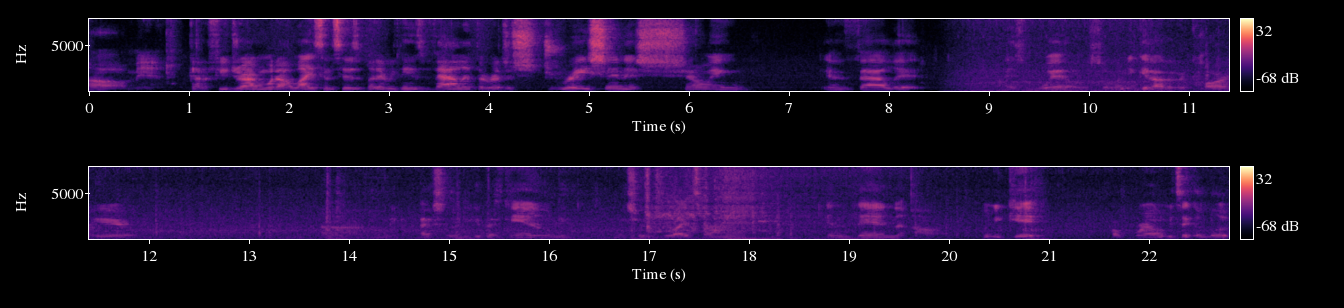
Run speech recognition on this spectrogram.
Oh man. Got a few driving without licenses, but everything's valid. The registration is showing invalid as well. So let me get out of the car here. Actually, let me get back in. Let me make sure these lights are on. And then uh, let me get around. Let me take a look.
